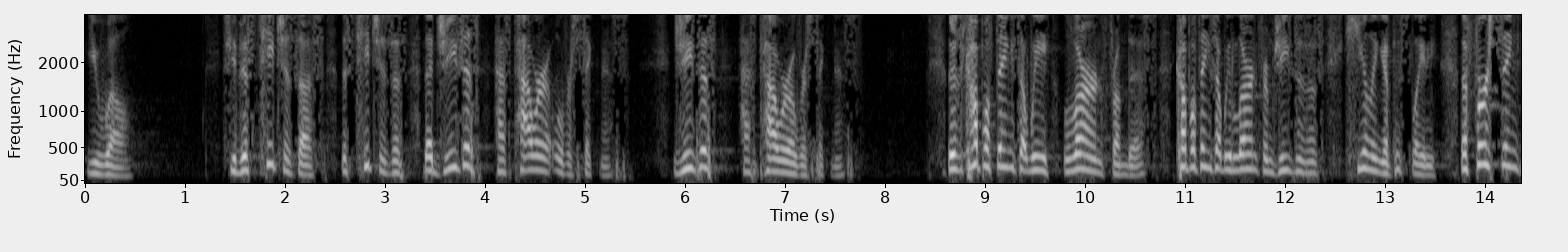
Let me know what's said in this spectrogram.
you well. See, this teaches us, this teaches us that Jesus has power over sickness. Jesus has power over sickness. There's a couple things that we learn from this. A couple things that we learn from Jesus' healing of this lady. The first thing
